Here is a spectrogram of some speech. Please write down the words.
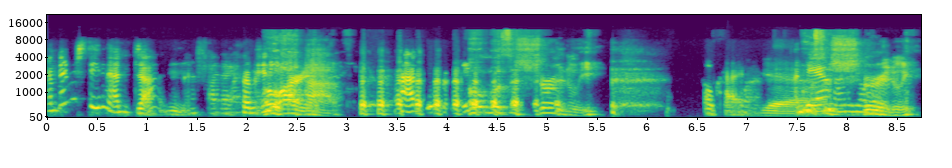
I've never seen that done from any oh, I artist. have. Have you really? Oh, assuredly. Okay. yeah. Damn, Most I assuredly.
